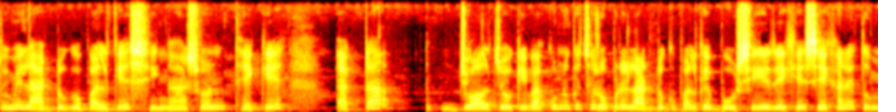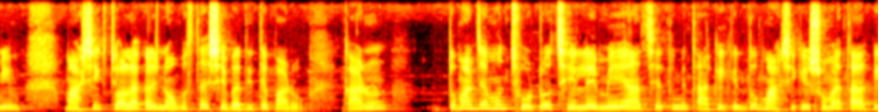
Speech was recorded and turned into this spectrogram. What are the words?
তুমি লাড্ডু গোপালকে সিংহাসন থেকে একটা জল চৌকি বা কোনো কিছুর ওপরে লাড্ডু গোপালকে বসিয়ে রেখে সেখানে তুমি মাসিক চলাকালীন অবস্থায় সেবা দিতে পারো। কারণ তোমার যেমন ছোট ছেলে মেয়ে আছে, তুমি তাকে কিন্তু মাসিকের সময় তাকে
